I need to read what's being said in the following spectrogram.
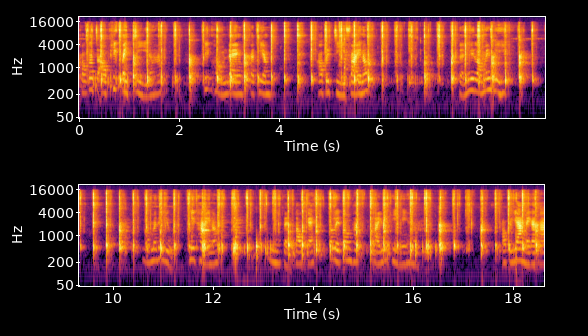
เขาก็จะเอาพริกไปจีนะคะพริกหอมแดงกระเทียม เอาไปจีไฟเนาะแต่นี่เราไม่มี ไม่ได้อยู่ที่ไทยเนาะมีแต่เตาแก๊สก็เลยต้องใช้วิธีนี้ค่ะเอาไปย่างในกระทะ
